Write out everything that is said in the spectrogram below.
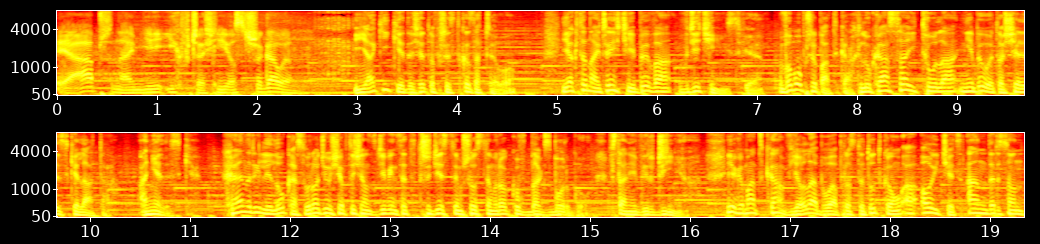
Ja przynajmniej ich wcześniej ostrzegałem. Jak i kiedy się to wszystko zaczęło? Jak to najczęściej bywa w dzieciństwie. W obu przypadkach Lucasa i Tula nie były to sielskie lata, anielskie. Henry Lee Lucas urodził się w 1936 roku w Blacksburgu, w stanie Virginia. Jego matka, Viola, była prostytutką, a ojciec, Anderson,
